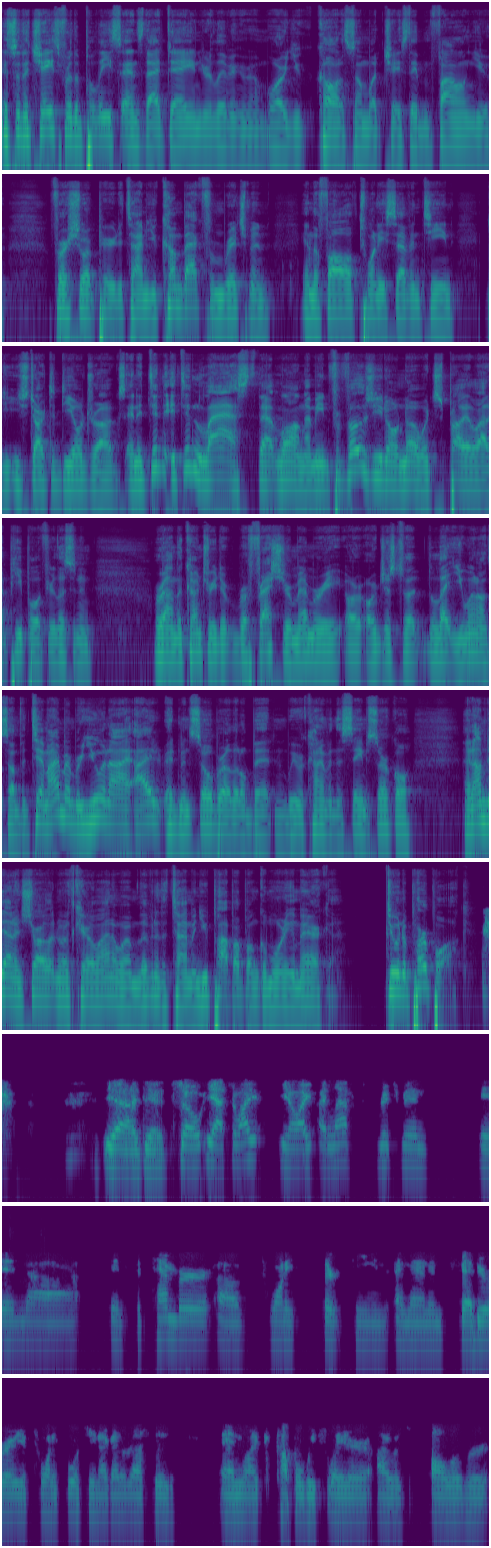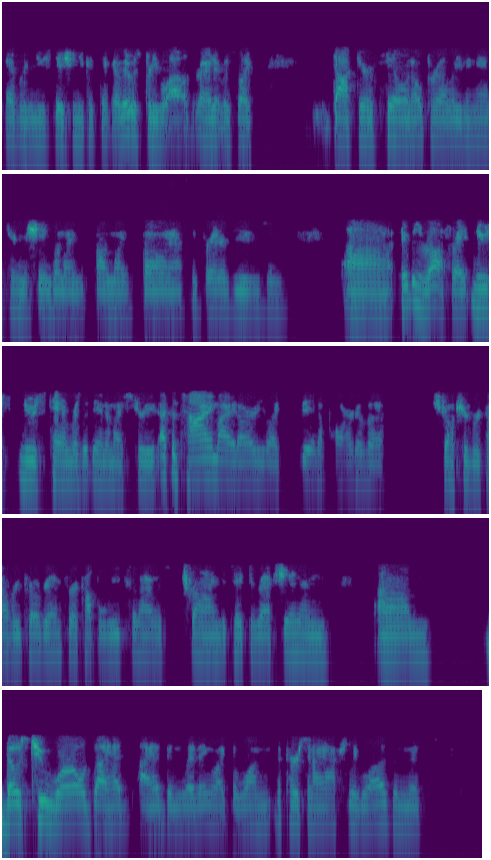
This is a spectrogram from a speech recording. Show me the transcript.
And so the chase for the police ends that day in your living room, or you call it a somewhat chase. They've been following you for a short period of time. You come back from Richmond in the fall of 2017. You start to deal drugs, and it didn't. It didn't last that long. I mean, for those of you don't know, which is probably a lot of people, if you're listening around the country to refresh your memory or, or just to, to let you in on something. Tim, I remember you and I, I had been sober a little bit and we were kind of in the same circle. And I'm down in Charlotte, North Carolina, where I'm living at the time, and you pop up on Good Morning America doing a perp walk. Yeah, I did. So yeah, so I, you know, I, I left Richmond in uh, in September of 2013, and then in February of 2014, I got arrested and like a couple weeks later, I was all over every news station you could think of. It was pretty wild, right? It was like Dr. Phil and Oprah leaving answering machines on my on my phone, asking for interviews, and uh, it was rough, right? News news cameras at the end of my street. At the time, I had already like been a part of a structured recovery program for a couple weeks, and I was trying to take direction. And um, those two worlds I had I had been living, like the one the person I actually was, and this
